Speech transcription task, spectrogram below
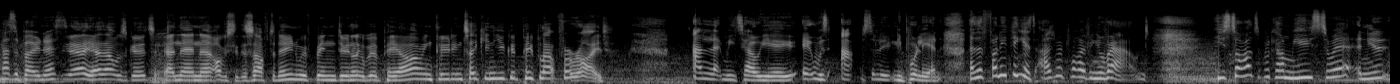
That's a bonus. Yeah, yeah, that was good. And then uh, obviously this afternoon we've been doing a little bit of PR, including taking you good people out for a ride. And let me tell you, it was absolutely brilliant. And the funny thing is, as we're driving around, you start to become used to it, and you,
